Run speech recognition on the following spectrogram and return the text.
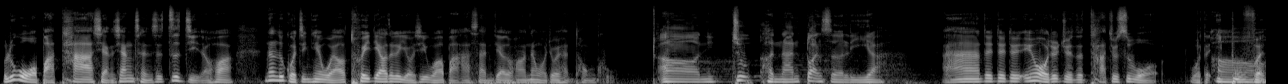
如果我把他想象成是自己的话，那如果今天我要退掉这个游戏，我要把它删掉的话，那我就会很痛苦啊！你就很难断舍离啊！啊，对对对，因为我就觉得他就是我我的一部分。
